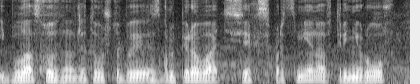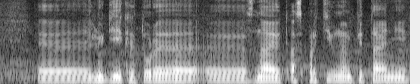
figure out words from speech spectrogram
и была создана для того, чтобы сгруппировать всех спортсменов, тренеров, э, людей, которые э, знают о спортивном питании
